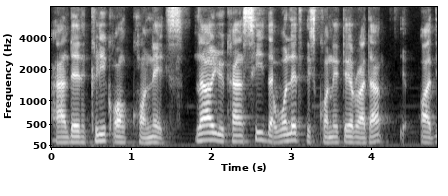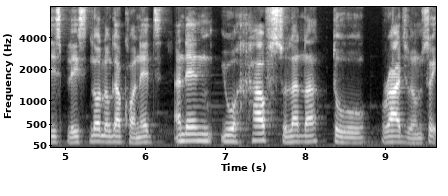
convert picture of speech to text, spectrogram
and then click on connect. Now you can see the wallet is connected rather at this place, no longer connect. And then you have Solana to Raydium. So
